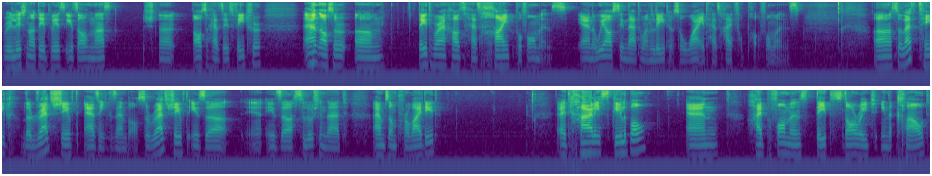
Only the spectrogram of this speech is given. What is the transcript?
relational database is almost uh, also has this feature. And also um, data warehouse has high performance. And we'll see that one later, so why it has high performance. Uh, so let's take the Redshift as an example. So Redshift is a is a solution that Amazon provided. It's highly scalable and high performance data storage in the cloud.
